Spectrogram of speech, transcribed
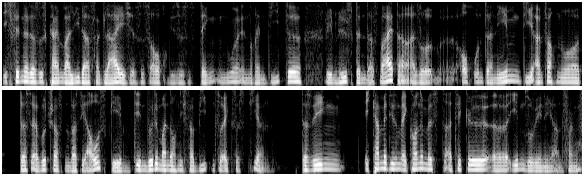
Ich finde, das ist kein valider Vergleich. Es ist auch dieses Denken nur in Rendite. Wem hilft denn das weiter? Also äh, auch Unternehmen, die einfach nur das erwirtschaften, was sie ausgeben, denen würde man doch nicht verbieten zu existieren. Deswegen ich kann mit diesem Economist-Artikel äh, ebenso wenig anfangen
